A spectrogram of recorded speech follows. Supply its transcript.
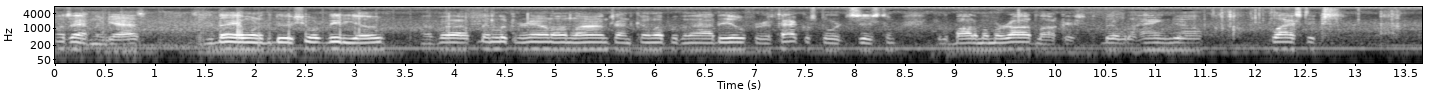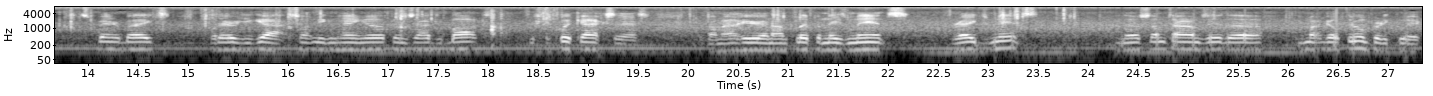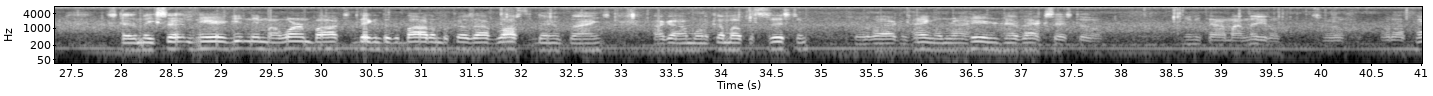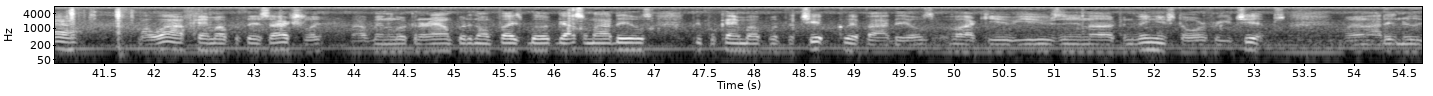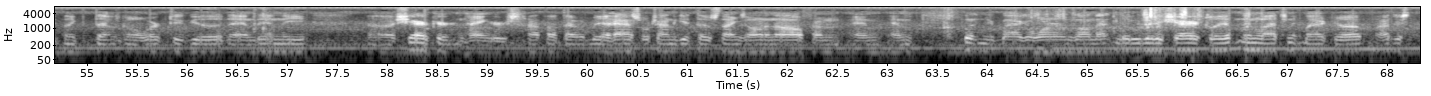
What's happening guys? So today I wanted to do a short video. I've uh, been looking around online trying to come up with an idea for a tackle storage system for the bottom of my rod lockers to be able to hang uh, plastics, spinner baits, whatever you got. Something you can hang up inside your box just for quick access. If I'm out here and I'm flipping these mints, rage mints, you know sometimes it uh, you might go through them pretty quick. Instead of me sitting here getting in my worm box digging to the bottom because I've lost the damn things, I got, I'm going to come up with a system so that I can hang them right here and have access to them anytime I need them. So what I found, my wife came up with this actually. I've been looking around, put it on Facebook, got some ideas. People came up with the chip clip ideas like you use in a convenience store for your chips. Well, I didn't really think that that was going to work too good. And then the uh, curtain hangers. I thought that would be a hassle trying to get those things on and off and, and, and putting your bag of worms on that little bitty shower clip and then latching it back up. I just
